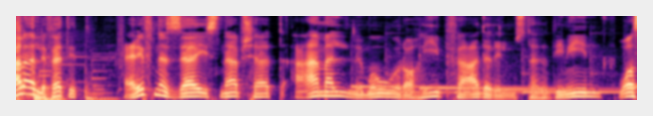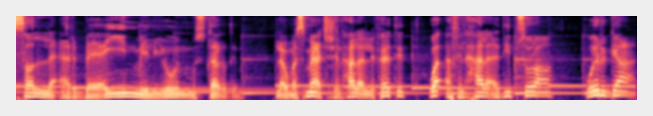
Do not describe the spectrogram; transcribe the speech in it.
الحلقة اللي فاتت عرفنا إزاي سناب شات عمل نمو رهيب في عدد المستخدمين وصل ل 40 مليون مستخدم. لو ما سمعتش الحلقة اللي فاتت وقف الحلقة دي بسرعة وارجع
